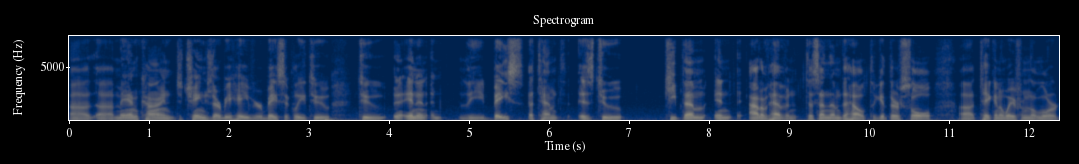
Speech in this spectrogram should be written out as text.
uh, uh, mankind to change their behavior, basically to to in, an, in, the base attempt is to keep them in out of heaven, to send them to hell, to get their soul uh, taken away from the Lord,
